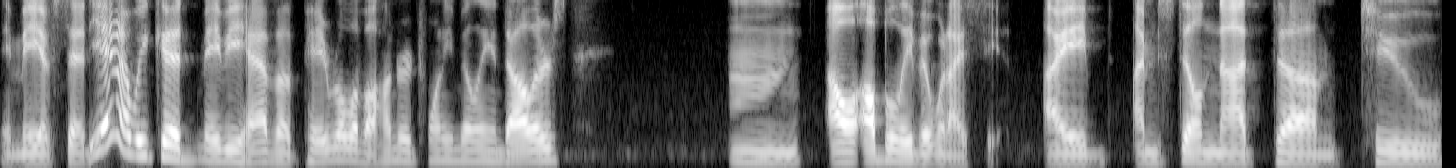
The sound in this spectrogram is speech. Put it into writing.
they may have said, "Yeah, we could maybe have a payroll of 120 million dollars." Mm, I'll I'll believe it when I see it. I I'm still not um, too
